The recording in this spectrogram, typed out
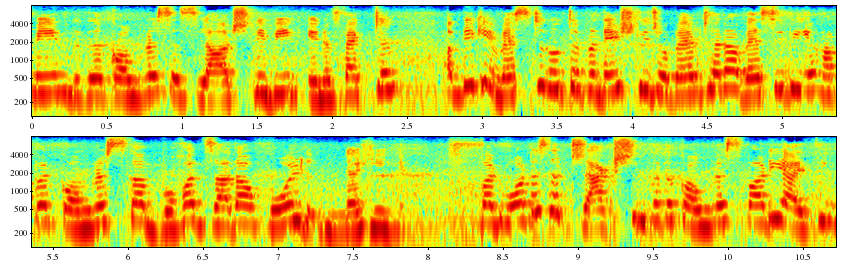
mean that the Congress has largely been ineffective? अब देखिए वेस्टर्न उत्तर प्रदेश की जो बेल्ट है ना वैसे भी यहाँ पर कांग्रेस का बहुत ज़्यादा होल्ड नहीं है बट वॉट इज द ट्रैक्शन फॉर द कांग्रेस पार्टी आई थिंक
